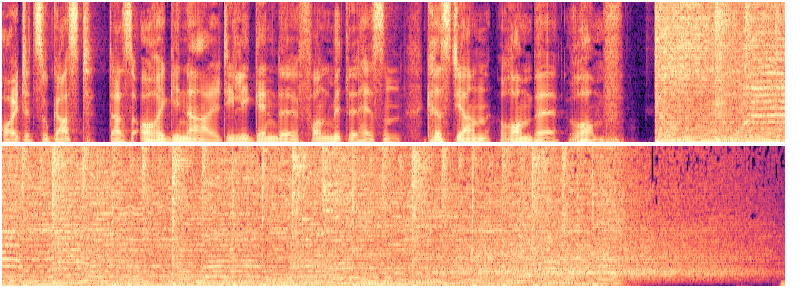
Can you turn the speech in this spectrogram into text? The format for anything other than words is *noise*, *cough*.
Heute zu Gast das Original, die Legende von Mittelhessen, Christian Rombe Rompf.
